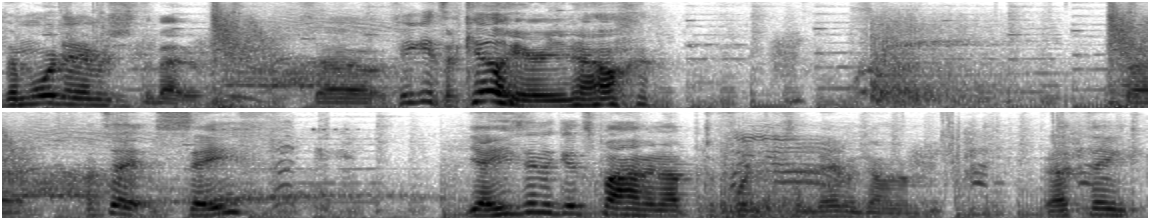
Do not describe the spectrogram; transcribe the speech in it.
the more damage is the better. So if he gets a kill here, you know. but I'd say safe. Yeah, he's in a good spot having up to 40% damage on him. But I think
